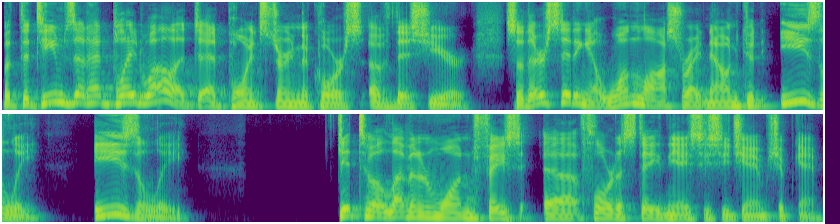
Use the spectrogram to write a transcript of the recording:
but the teams that had played well at, at points during the course of this year. So they're sitting at one loss right now and could easily, easily get to 11 and 1, face uh, Florida State in the ACC championship game.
